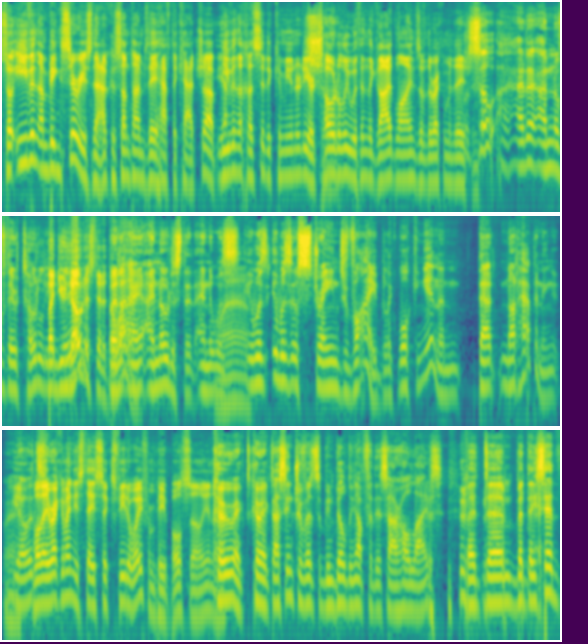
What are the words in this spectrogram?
so even I'm being serious now because sometimes they have to catch up. Yep. Even the Hasidic community are Sure. totally within the guidelines of the recommendation. So I, I, don't, I don't know if they were totally. But you in, noticed it at the but wedding. I, I noticed it, and it was Wow. it was it was a strange vibe, like walking in, and that not happening. You know, well, they recommend you stay six feet away from people, so you know. Correct, correct. Us introverts have been building up for this our whole lives, but um, but they said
